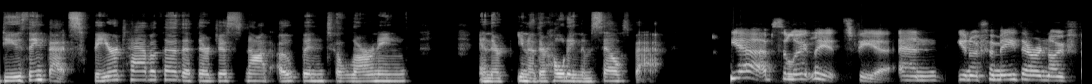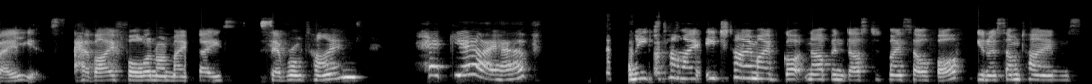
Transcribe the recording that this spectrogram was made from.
Do you think that's fear, Tabatha, that they're just not open to learning, and they're, you know, they're holding themselves back? Yeah, absolutely, it's fear. And you know, for me, there are no failures. Have I fallen on my face several times? Heck yeah, I have. and each time, each time I've gotten up and dusted myself off, you know, sometimes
